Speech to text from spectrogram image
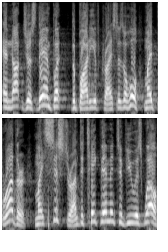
and not just them, but the body of Christ as a whole. My brother, my sister, I'm to take them into view as well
